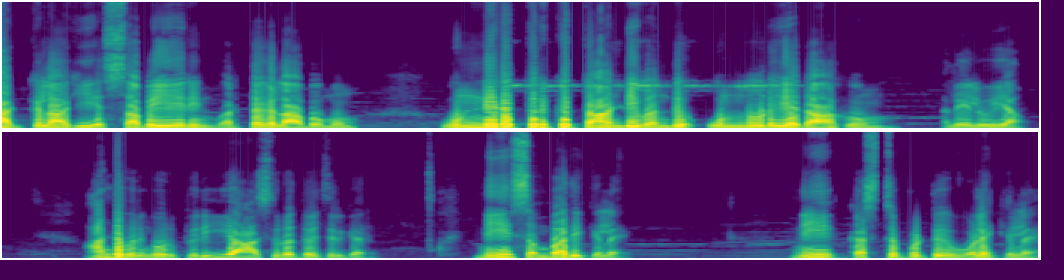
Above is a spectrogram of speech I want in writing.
ஆட்களாகிய சபையரின் வர்த்தக லாபமும் உன்னிடத்திற்கு தாண்டி வந்து உன்னுடையதாகும். அலையலூயா ஆண்டவர் இங்கே ஒரு பெரிய ஆசீர்வாதத்தை வச்சுருக்காரு. நீ சம்பாதிக்கலை. நீ கஷ்டப்பட்டு உழைக்கலை.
